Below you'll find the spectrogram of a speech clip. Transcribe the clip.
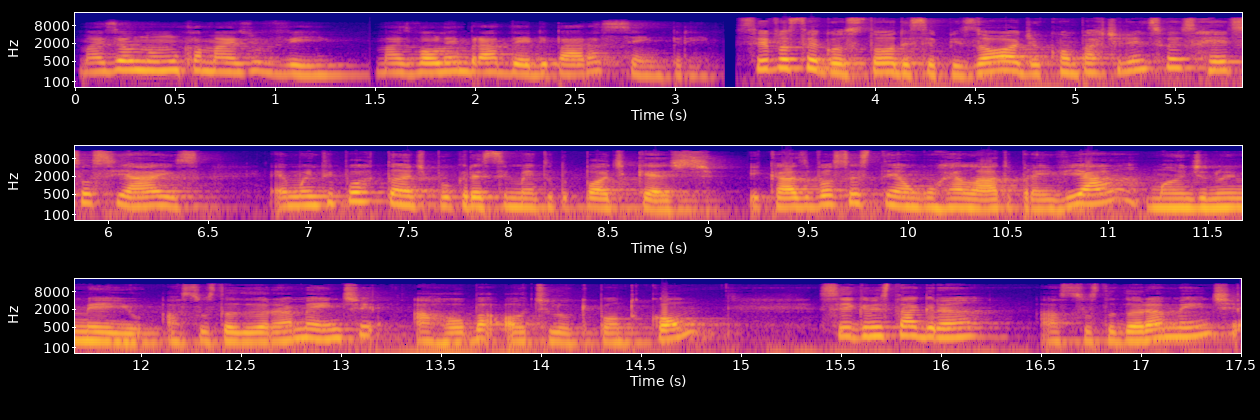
Mas eu nunca mais o vi. Mas vou lembrar dele para sempre. Se você gostou desse episódio, compartilhe em suas redes sociais. É muito importante para o crescimento do podcast. E caso vocês tenham algum relato para enviar, mande no e-mail assustadoramente@outlook.com. Siga o Instagram assustadoramente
